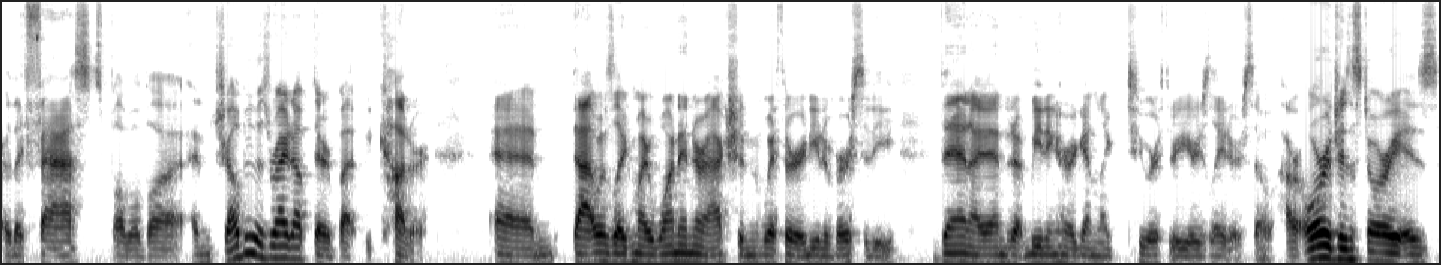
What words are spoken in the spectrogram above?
Are they fast? Blah, blah, blah. And Shelby was right up there, but we cut her. And that was like my one interaction with her at university. Then I ended up meeting her again like two or three years later. So our origin story is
